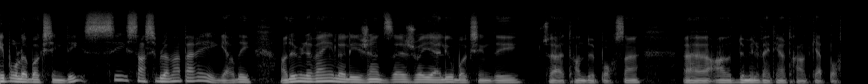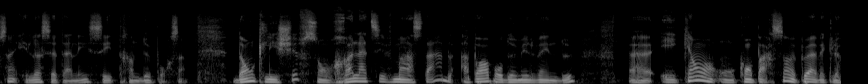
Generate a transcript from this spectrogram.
et pour le Boxing Day, c'est sensiblement pareil. Regardez, en 2020, les gens disaient je vais y aller au Boxing Day, c'est à 32 euh, en 2021, 34% Et là, cette année, c'est 32% Donc, les chiffres sont relativement stables, à part pour 2022. Euh, et quand on, compare ça un peu avec le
